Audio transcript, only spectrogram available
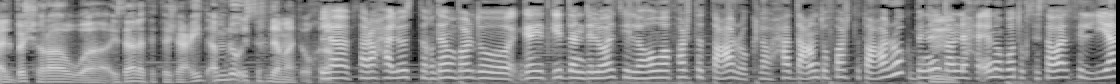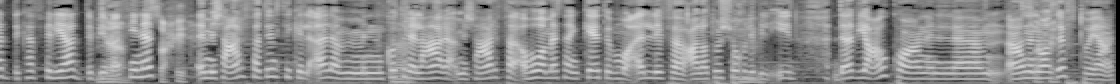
البشرة وإزالة التجاعيد أم له استخدامات أخرى؟ لا بصراحة له استخدام برضو جيد جدا دلوقتي اللي هو فرط التعرق لو حد عنده فرط تعرق بنقدر. نحقنه بوتوكس سواء في اليد كف اليد بيبقى نعم، في ناس صحيح مش عارفة تمسك القلم من كتر نعم. العرق مش عارفة هو مثلا كاتب مؤلف على طول شغل مم. بالإيد ده بيعوقه عن عن. وظيفته يعني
